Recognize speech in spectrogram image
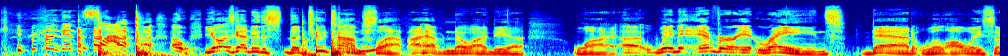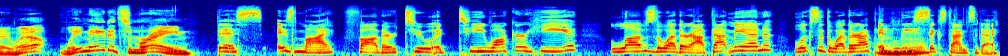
Forget the slap. Oh, you always got to do this, the two time mm-hmm. slap. I have no idea why. Uh, whenever it rains, dad will always say, Well, we needed some rain. This is my father to a T Walker. He loves the weather app. That man looks at the weather app at Mhm. least six times a day.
